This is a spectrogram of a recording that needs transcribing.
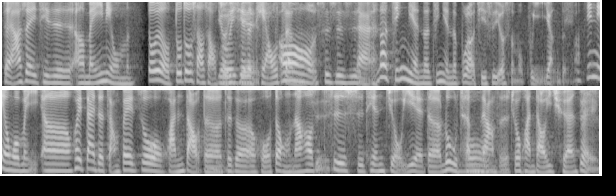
对啊，所以其实呃，每一年我们都有多多少少做一些的调整。哦，是是是。那今年呢？今年的不老骑士有什么不一样的吗？今年我们呃会带着长辈做环岛的这个活动，然后是十天九夜的路程，这样子就环岛一圈。对，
